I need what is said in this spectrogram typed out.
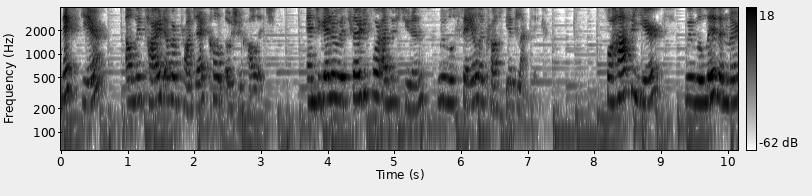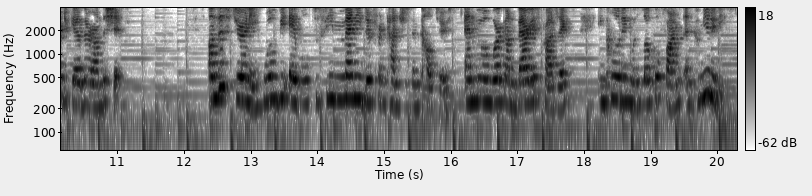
Next year, I'll be part of a project called Ocean College, and together with 34 other students, we will sail across the Atlantic. For half a year, we will live and learn together on the ship. On this journey, we'll be able to see many different countries and cultures, and we will work on various projects, including with local farms and communities.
